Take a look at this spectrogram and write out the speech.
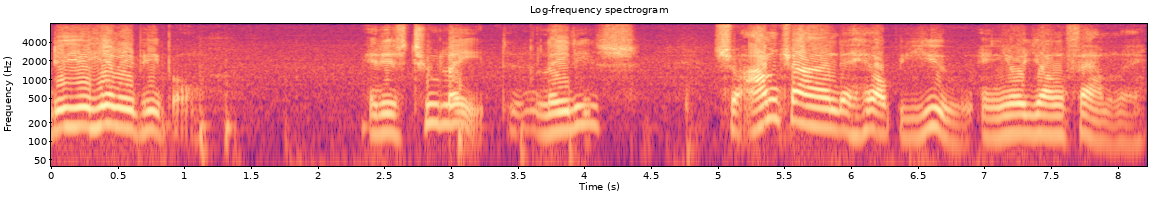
Do you hear me, people? It is too late, ladies. So I'm trying to help you and your young family.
